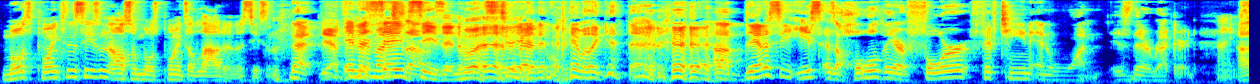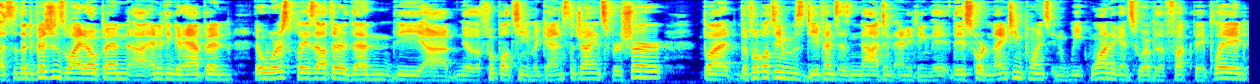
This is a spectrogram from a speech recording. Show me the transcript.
most points in the season, also most points allowed in a season. that yeah, In the same so. season. It's too bad they won't be able to get that. uh, the NFC East as a whole, they are 4, 15, and 1 is their record. Nice. Uh, so the division's wide open. Uh, anything could happen. There are worse plays out there than the uh, you know the football team against the Giants for sure. But the football team's defense has not done anything. They, they scored 19 points in week one against whoever the fuck they played.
